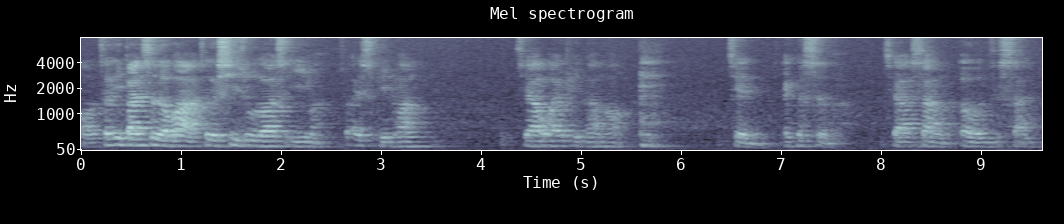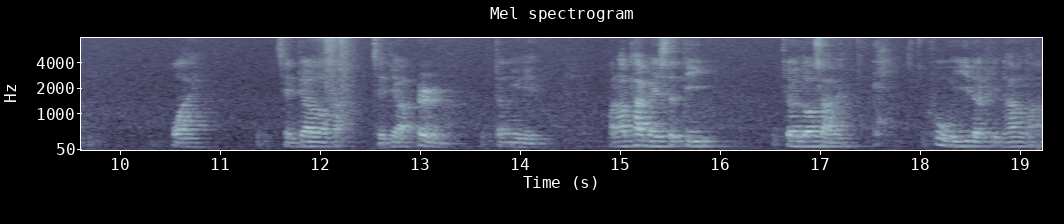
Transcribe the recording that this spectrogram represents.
哦，这一般式的话，这个系数的话是一嘛，就 x 平方加 y 平方哈，减 x 嘛。加上二分之三，y 减掉多少？减掉二，等于零。好了，判别式 d 就是多少呢？负一的平方嘛，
